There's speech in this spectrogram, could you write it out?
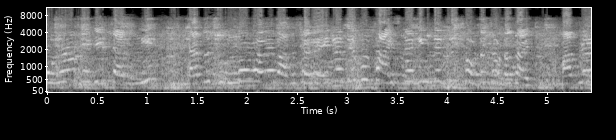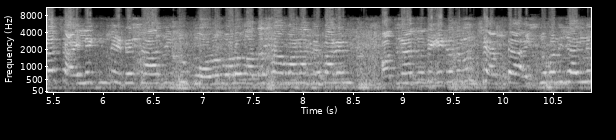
পনেরো চাটনি এত সুন্দরভাবে বাতাসা এটা দেখুন সাইজটা কিন্তু একটু ছোট ছোট সাইজ আপনারা চাইলে কিন্তু এটা সাহায্যে একটু বড় বড় বাতাসা বানাতে পারেন। আপনারা যদি এটা দেখুন চ্যাপটা একটুখানি চাইলে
